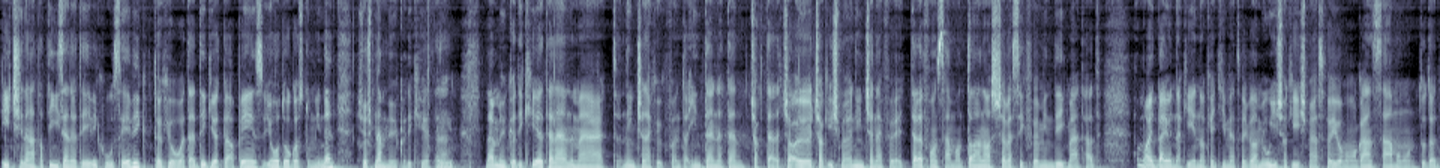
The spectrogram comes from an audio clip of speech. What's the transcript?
így csinálta 15 évig, 20 évig, tök jó volt eddig, jött be a pénz, jól dolgoztunk minden, és most nem működik hirtelen. Nem működik hirtelen, mert nincsenek ők fönt a interneten, csak, tele, csak, csak ismer, nincsenek föl egy telefonszámon, talán azt se veszik föl mindig, mert hát majd bejönnek, írnak egy e vagy valami, úgyis aki ismer, az föl a magánszámomon, tudod.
